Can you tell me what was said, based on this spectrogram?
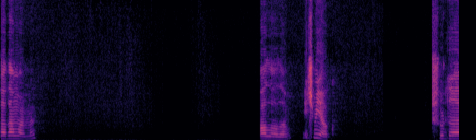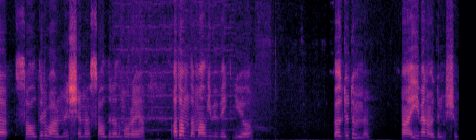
Bu adam var mı? Allah Allah. Hiç mi yok? Şurada saldır varmış. Hemen saldıralım oraya. Adam da mal gibi bekliyor. Öldürdün mü? Ha iyi ben öldürmüşüm.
